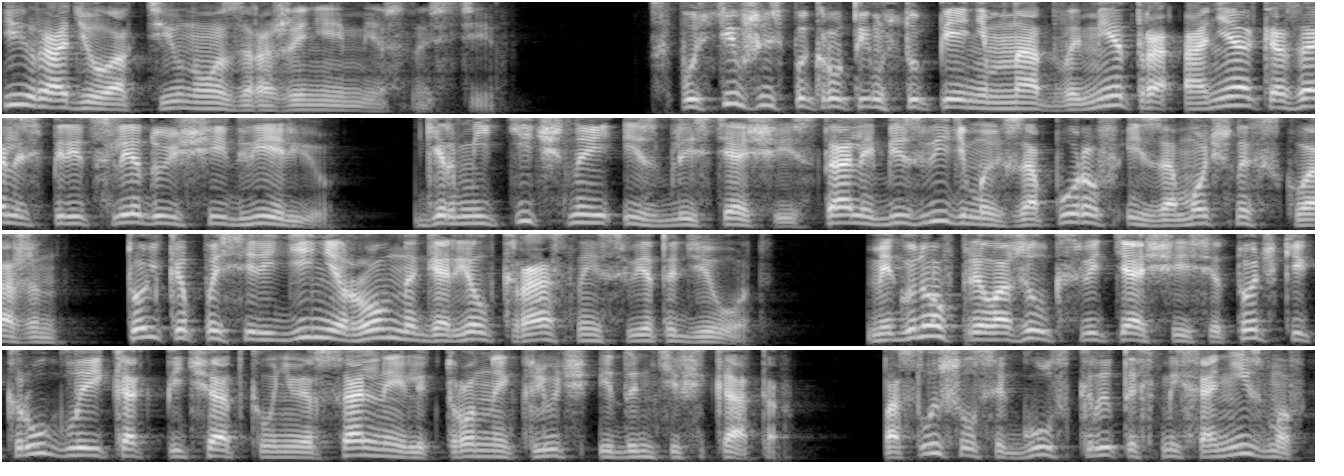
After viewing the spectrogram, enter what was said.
и радиоактивного заражения местности. Спустившись по крутым ступеням на два метра, они оказались перед следующей дверью, герметичной из блестящей стали, без видимых запоров и замочных скважин. Только посередине ровно горел красный светодиод. Мигунов приложил к светящейся точке круглый, как печатка, универсальный электронный ключ-идентификатор. Послышался гул скрытых механизмов,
